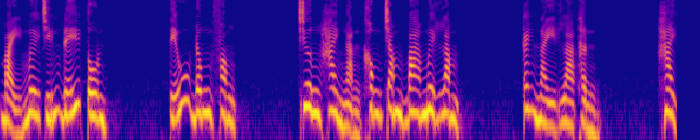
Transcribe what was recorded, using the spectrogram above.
79 đế tôn. Tiếu Đông Phong. Chương 2035. Cái này là thần. 2.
